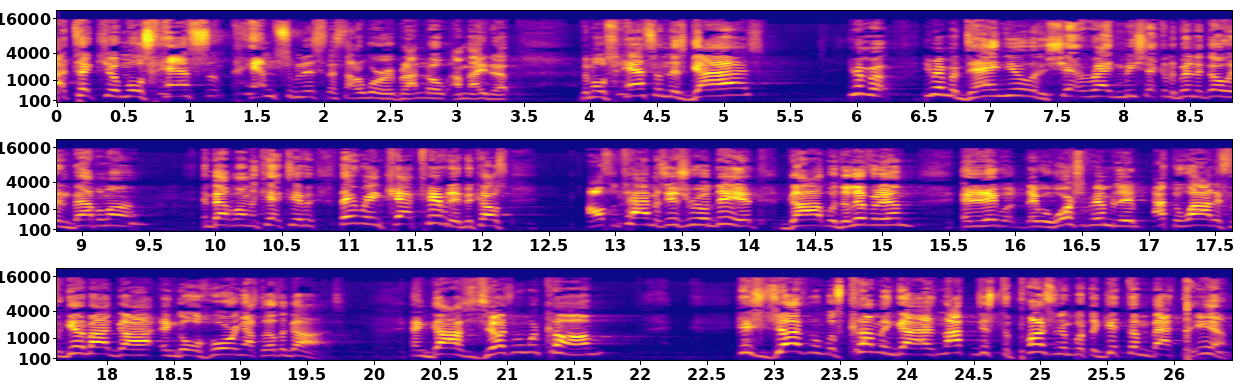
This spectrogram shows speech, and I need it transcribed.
I take your most handsome, handsomeness, that's not a word, but I know I'm made up. The most handsomest guys. You remember, you remember Daniel and Shadrach, Meshach, and Abednego in Babylon? In Babylonian captivity? They were in captivity because oftentimes, as Israel did, God would deliver them and they would, they would worship Him. But after a while, they forget about God and go whoring after other gods. And God's judgment would come. His judgment was coming, guys, not just to punish them, but to get them back to Him.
